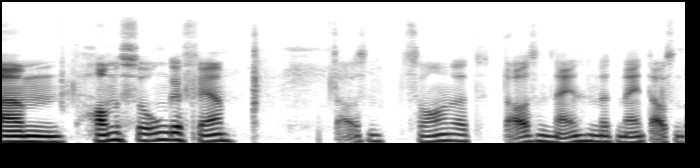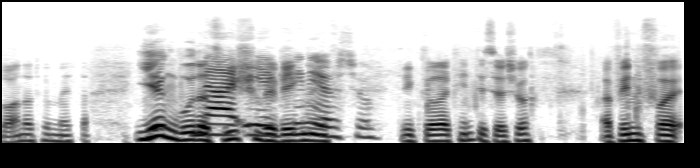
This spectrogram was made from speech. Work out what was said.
ähm, haben so ungefähr 1200, 1900, 9300 Höhenmeter. Irgendwo dazwischen Nein, bewegen wir uns. Ja die Victoria kennt das ja schon. Auf jeden Fall,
